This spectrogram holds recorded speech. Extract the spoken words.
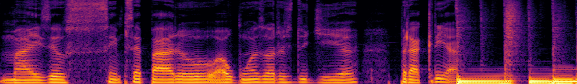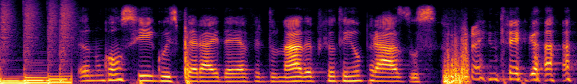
Mas eu sempre separo algumas horas do dia para criar. Eu não consigo esperar a ideia vir do nada porque eu tenho prazos para entregar.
